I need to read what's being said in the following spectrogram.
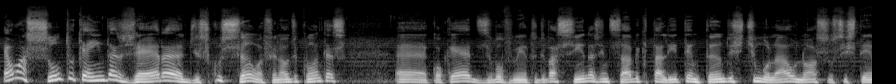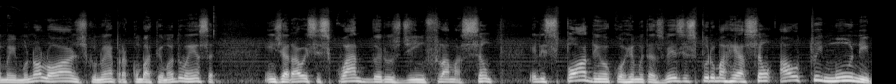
É um assunto que ainda gera discussão, afinal de contas, é, qualquer desenvolvimento de vacina, a gente sabe que está ali tentando estimular o nosso sistema imunológico, não é, para combater uma doença. Em geral, esses quadros de inflamação, eles podem ocorrer muitas vezes por uma reação autoimune,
